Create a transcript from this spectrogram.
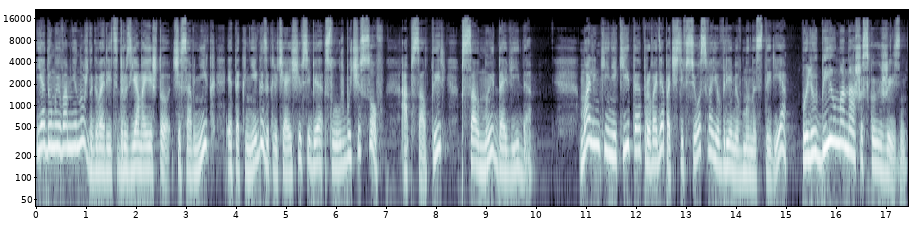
Я думаю, вам не нужно говорить, друзья мои, что «Часовник» — это книга, заключающая в себе службу часов, а «Псалтырь» — псалмы Давида. Маленький Никита, проводя почти все свое время в монастыре, полюбил монашескую жизнь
